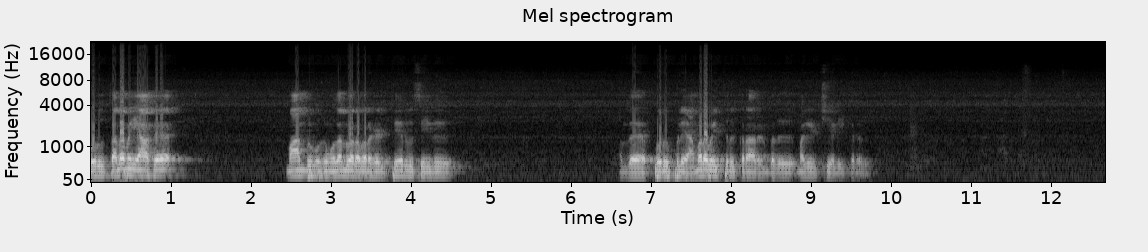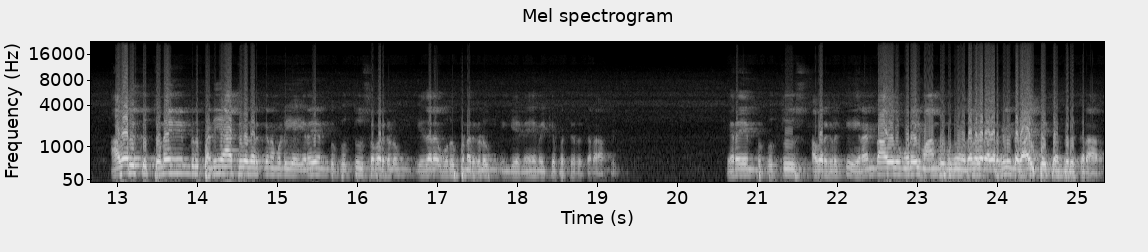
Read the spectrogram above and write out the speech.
ஒரு தலைமையாக மாண்புமிகு முதல்வர் அவர்கள் தேர்வு செய்து அந்த பொறுப்பிலே அமர வைத்திருக்கிறார் என்பது மகிழ்ச்சி அளிக்கிறது. அவருக்கு துணை நின்று பணியாற்றுவதற்கு நம்முடைய இறையன்பு குத்தூஸ் அவர்களும் இதர உறுப்பினர்களும் இங்கே நியமிக்கப்பட்டிருக்கிறார்கள். இறையன்பு குத்தூஸ் அவர்களுக்கு இரண்டாவது முறை மாண்புமிகு முதல்வர் அவர்கள் இந்த வாய்ப்பை தந்திருக்கிறார்.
